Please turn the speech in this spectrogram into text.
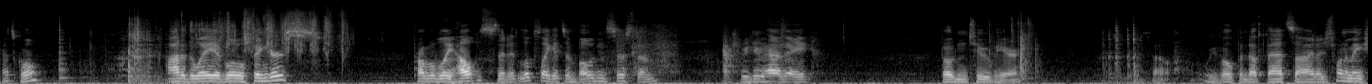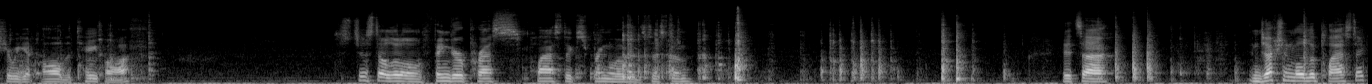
That's cool. Out of the way of little fingers. Probably helps that it looks like it's a Bowden system. We do have a Bowden tube here. So we've opened up that side. I just want to make sure we get all the tape off. It's just a little finger press plastic spring-loaded system. It's a injection molded plastic.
